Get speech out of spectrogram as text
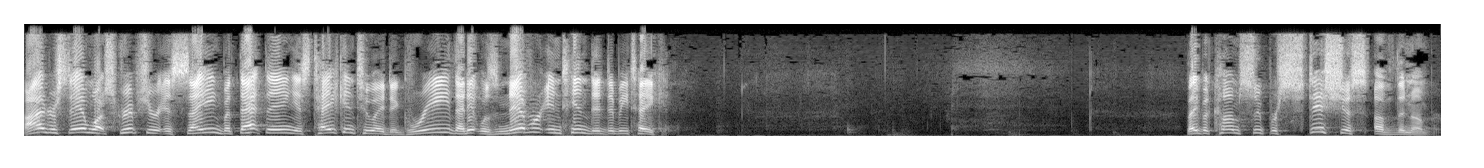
I understand what Scripture is saying, but that thing is taken to a degree that it was never intended to be taken. They become superstitious of the number.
